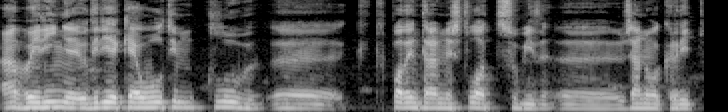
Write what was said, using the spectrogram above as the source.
à beirinha, eu diria que é o último clube que pode entrar neste lote de subida. já não acredito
